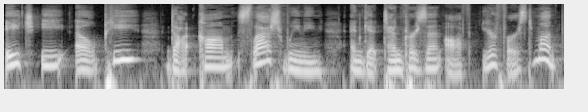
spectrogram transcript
H-E-L-P dot com slash weaning and get 10% off your first month.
